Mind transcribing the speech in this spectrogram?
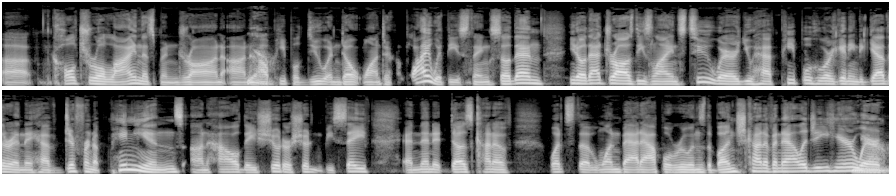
uh, cultural line that's been drawn on yeah. how people do and don't want to comply with these things. So then, you know, that draws these lines too, where you have people who are getting together and they have different opinions on how they should or shouldn't be safe, and then it does kind of what's the one bad apple ruins the bunch kind of analogy here, yeah. where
